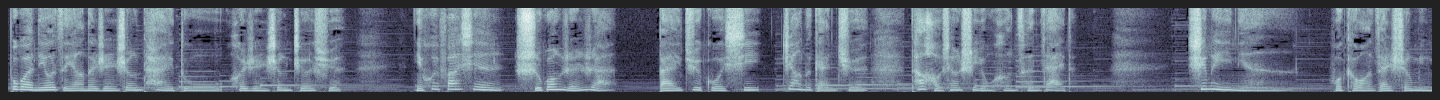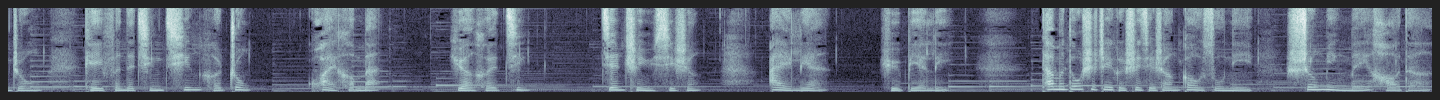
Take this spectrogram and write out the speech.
不管你有怎样的人生态度和人生哲学，你会发现时光荏苒。白驹过隙，这样的感觉，它好像是永恒存在的。新的一年，我渴望在生命中可以分得清轻和重，快和慢，远和近，坚持与牺牲，爱恋与别离，他们都是这个世界上告诉你生命美好的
